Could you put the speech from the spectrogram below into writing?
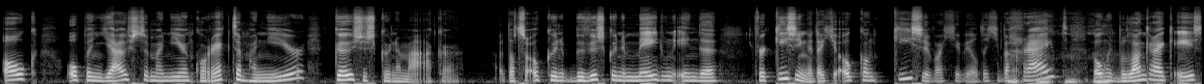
ook op een juiste manier, een correcte manier, keuzes kunnen maken. Dat ze ook kunnen, bewust kunnen meedoen in de verkiezingen. Dat je ook kan kiezen wat je wilt. Dat je begrijpt waarom het belangrijk is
